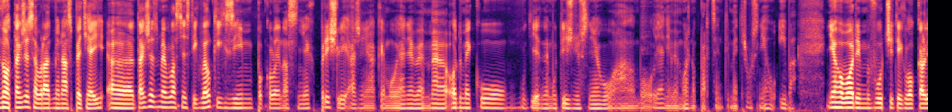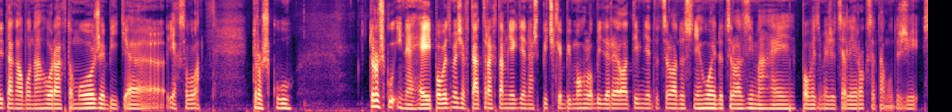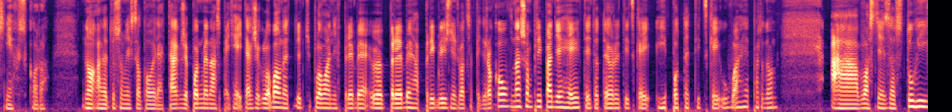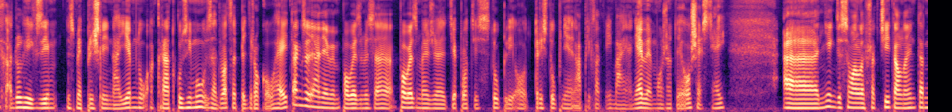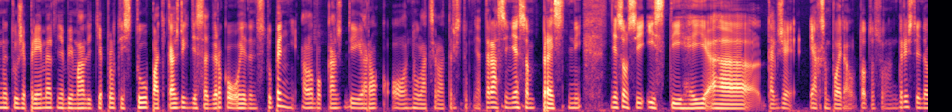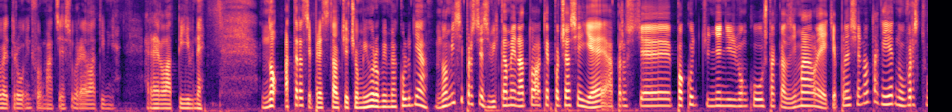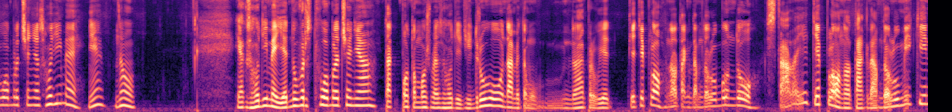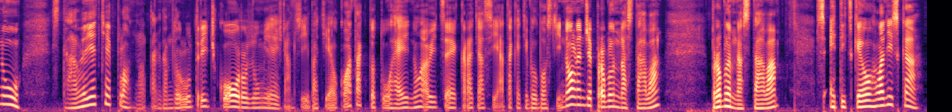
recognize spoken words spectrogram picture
No, takže sa vráťme naspäť, hej. E, takže sme vlastne z tých veľkých zim po kolena sneh prišli až nejakému, ja neviem, e, odmeku k jednému týždňu snehu, alebo ja neviem, možno pár centimetrov snehu iba. Nehovorím v určitých lokalitách alebo na horách, to môže byť, e, jak sa volá, trošku trošku iné, hej, povedzme, že v Tatrach tam niekde na špičke by mohlo byť relatívne docela do snehu aj docela zima, hej, povedzme, že celý rok sa tam udrží sneh skoro. No ale to som nechcel povedať. Takže poďme naspäť. Hej, takže globálne oteplovanie v priebe, priebeha približne 25 rokov v našom prípade, hej, tejto teoretickej, hypotetickej úvahe, pardon. A vlastne zo stuhých a dlhých zim sme prišli na jemnú a krátku zimu za 25 rokov, hej. Takže ja neviem, povedzme, sa, povedzme že teploty stúpli o 3 stupne, napríklad iba, ja neviem, možno to je o 6, hej. A niekde som ale však čítal na internetu, že priemerne by mali teploty stúpať každých 10 rokov o 1 stupeň alebo každý rok o 0,3 stupňa. Teraz si nie som presný, nie som si istý, hej, uh, takže, jak som povedal, toto sú len do vetru, informácie sú relatívne, relatívne. No a teraz si predstavte, čo my urobíme ako ľudia. No my si proste zvykáme na to, aké počasie je a proste pokud není zvonku už taká zima, ale je teplejšie, no tak jednu vrstvu oblečenia zhodíme, nie? No. Jak zhodíme jednu vrstvu oblečenia, tak potom môžeme zhodiť druhú, dáme tomu najprv je, je teplo, no tak dám dolu bundu, stále je teplo, no tak dám dolu mikinu, stále je teplo, no tak dám dolu tričku, rozumieš, dám si iba tielko a takto tu, hej, nohavice, kraťasy a také tie blbosti. No lenže problém nastáva, problém nastáva z etického hľadiska.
